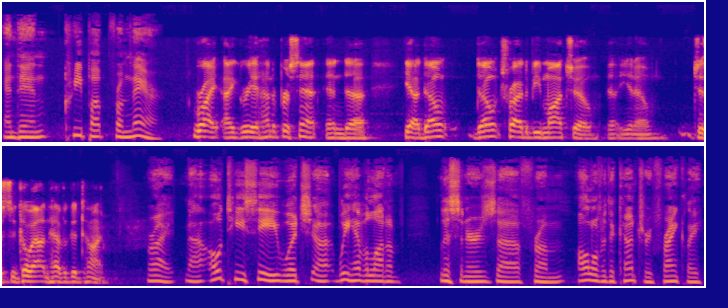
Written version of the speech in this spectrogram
and then creep up from there. Right, I agree 100%. And uh, yeah, don't don't try to be macho. Uh, you know, just to go out and have a good time. Right now, OTC, which uh, we have a lot of listeners uh, from all over the country, frankly,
